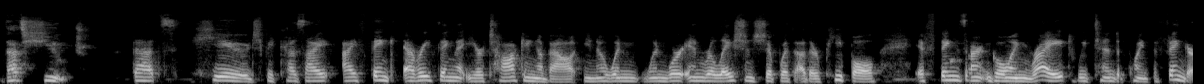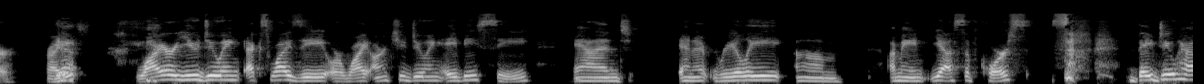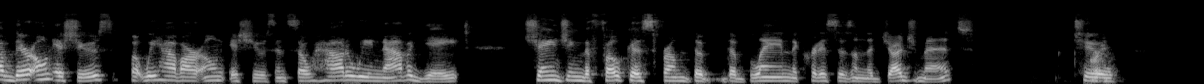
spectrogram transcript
that's huge. That's huge because i i think everything that you're talking about you know when when we're in relationship with other people if things aren't going right we tend to point the finger right? Yes. why are you doing xyz or why aren't you doing abc and and it really um i mean yes of course they do have their own issues but we have our own issues. And so how do we navigate changing the focus from the the blame the criticism the judgment to right.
